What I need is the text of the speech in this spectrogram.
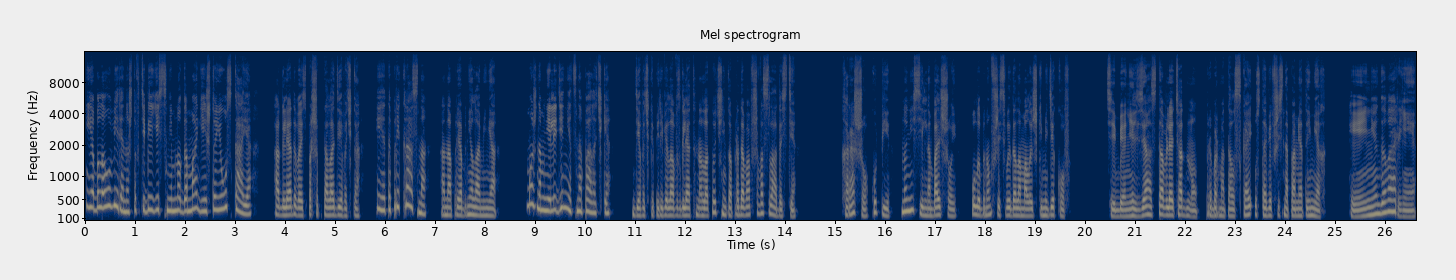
Я была уверена, что в тебе есть немного магии, что и узкая», оглядываясь, прошептала девочка. «И это прекрасно!» Она приобняла меня. «Можно мне леденец на палочке?» Девочка перевела взгляд на лоточника, продававшего сладости. «Хорошо, купи, но не сильно большой», — улыбнувшись, выдала малышке Медяков. «Тебе нельзя оставлять одну», — пробормотал Скай, уставившись на помятый мех. «И не говори»,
